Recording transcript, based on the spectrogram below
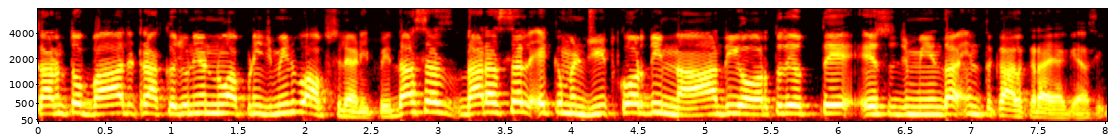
ਕਰਨ ਤੋਂ ਬਾਅਦ ਟਰੱਕ ਯੂਨੀਅਨ ਨੂੰ ਆਪਣੀ ਜ਼ਮੀਨ ਵਾਪਸ ਲੈਣੀ ਪਈ। ਦਸ- ਦਰਅਸਲ ਇੱਕ ਮਨਜੀਤ ਕੌਰ ਦੀ ਨਾਂ ਦੀ ਔਰਤ ਦੇ ਉੱਤੇ ਇਸ ਜ਼ਮੀਨ ਦਾ ਇੰਤਕਾਲ ਕਰਾਇਆ ਗਿਆ ਸੀ।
